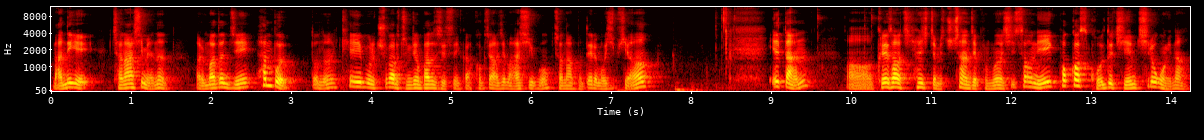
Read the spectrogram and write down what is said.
만약에 전화하시면은 얼마든지 환불 또는 케이블 추가로 증정 받을 수 있으니까 걱정하지 마시고 전화 한번 때려 보십시오 일단 어 그래서 현 시점에 추천한 제품은 시소닉 포커스 골드 GM750이나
